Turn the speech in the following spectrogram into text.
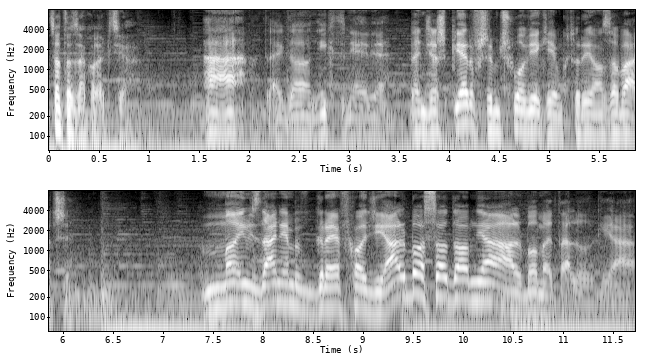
Co to za kolekcja? A, tego nikt nie wie. Będziesz pierwszym człowiekiem, który ją zobaczy. Moim zdaniem w grę wchodzi albo sodomia, albo metalurgia.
